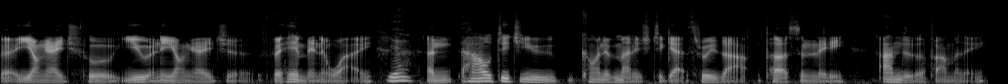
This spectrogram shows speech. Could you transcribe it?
a young age for you and a young age uh, for him in a way. Yeah. And how did you kind of manage to get through that personally and as a family?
